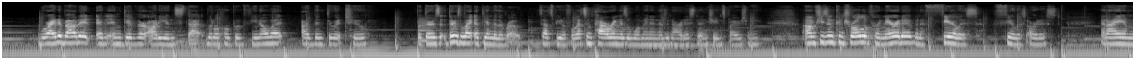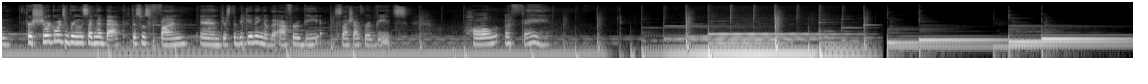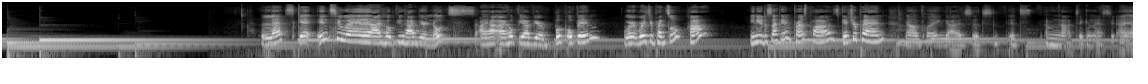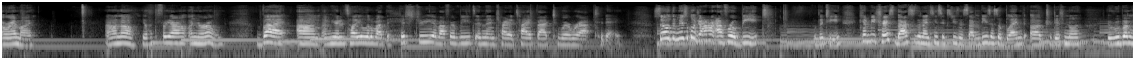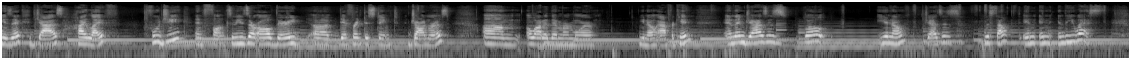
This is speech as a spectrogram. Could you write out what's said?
write about it and, and give their audience that little hope of you know what? I've been through it too but there's there's light at the end of the road. So that's beautiful. That's empowering as a woman and as an artist, and she inspires me. Um, she's in control of her narrative and a fearless, fearless artist. And I am for sure going to bring the segment back. This was fun and just the beginning of the Afrobeat slash Afrobeats Hall of Fame. Let's get into it. I hope you have your notes. I, ha- I hope you have your book open. Where, where's your pencil? Huh? You need a second? Press pause. Get your pen. Now I'm playing, guys. It's it's. I'm not taking this, or am I? I don't know. You'll have to figure out on your own. But um, I'm here to tell you a little about the history of Afrobeats and then try to tie it back to where we're at today. So the musical genre Afrobeat, with a T, can be traced back to the 1960s and 70s as a blend of traditional Yoruba music, jazz, high life, Fuji, and funk. So these are all very uh, different, distinct genres. Um, a lot of them are more, you know, African. And then jazz is, well, you know, jazz is the South in, in, in the US.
